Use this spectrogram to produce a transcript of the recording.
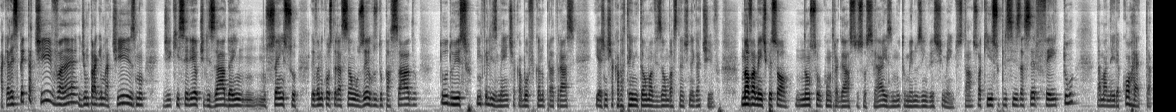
aquela expectativa, né, de um pragmatismo, de que seria utilizado aí um, um senso levando em consideração os erros do passado, tudo isso, infelizmente, acabou ficando para trás e a gente acaba tendo então uma visão bastante negativa. Novamente, pessoal, não sou contra gastos sociais, muito menos investimentos, tá? Só que isso precisa ser feito da maneira correta.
